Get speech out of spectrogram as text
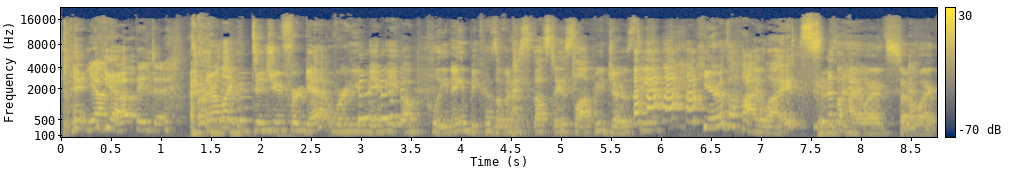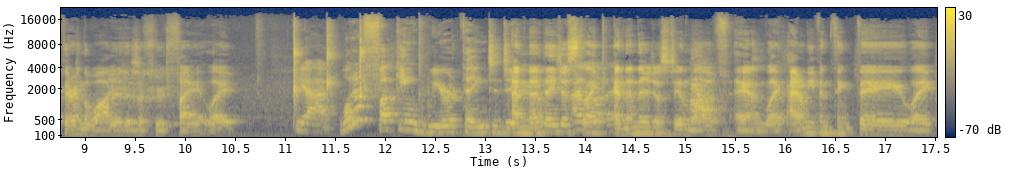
Yeah, yeah. they did. They're like, did you forget? Were you maybe up cleaning because of a disgusting sloppy Josie?" Here are the highlights. Here's the highlights. So like they're in the water. There's a food fight. Like Yeah. What a fucking weird thing to do. and then they just I like and then they're just in love and like I don't even think they like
